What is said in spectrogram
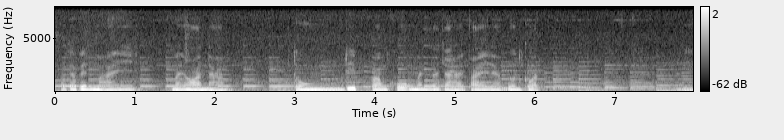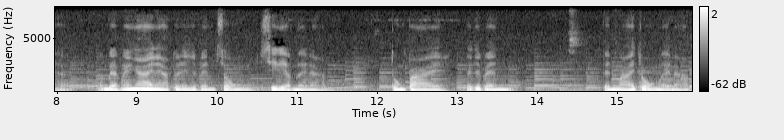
เพราะถ้าเป็นไม้ไม้อ่อนนะครับ ตรงริบความโค้งมันก็จะหายไปนะครับ โดนกดนนี้ครับแบบง่ายๆนะครับ ตัวนี้จะเป็นทรงสี่เหลี่ยมเลยนะครับ ตรงปลายก็จะเป็นเป็นไม้ตรงเลยนะครับ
